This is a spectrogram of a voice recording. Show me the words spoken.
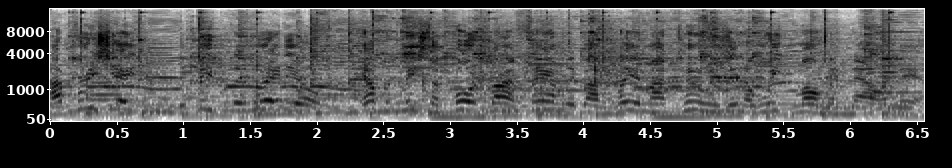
I appreciate the people in radio helping me support my family by playing my tunes in a weak moment now and then.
